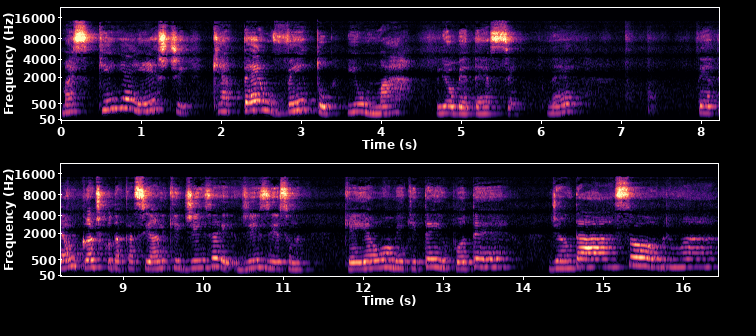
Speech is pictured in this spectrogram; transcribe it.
Mas quem é este que até o vento e o mar lhe obedecem? Né? Tem até um cântico da Cassiane que diz, diz isso, né? Quem é o homem que tem o poder de andar sobre o mar?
